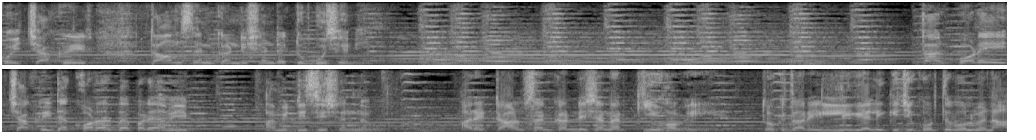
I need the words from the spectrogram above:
ওই চাকরির টার্মস অ্যান্ড কন্ডিশনটা একটু বুঝে নিই। তারপরে এই চাকরিটা করার ব্যাপারে আমি আমি ডিসিশন নেব। আরে টার্মস অ্যান্ড কন্ডিশন আর কি হবে? তোকে তো আর ইলিগালি কিছু করতে বলবে না।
